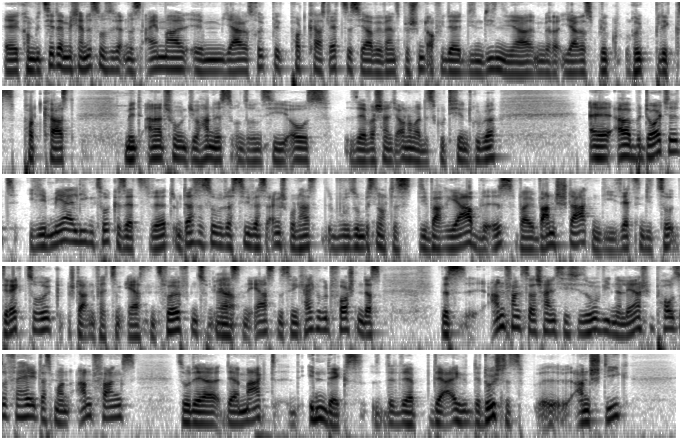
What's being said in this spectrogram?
äh, komplizierter Mechanismus. Wir hatten das einmal im Jahresrückblick-Podcast letztes Jahr. Wir werden es bestimmt auch wieder in diesem Jahr im Jahresrückblicks-Podcast mit Anatol und Johannes, unseren CEOs, sehr wahrscheinlich auch nochmal diskutieren drüber. Äh, aber bedeutet, je mehr Ligen zurückgesetzt wird, und das ist so das Ziel, was du angesprochen hast, wo so ein bisschen noch das, die Variable ist, weil wann starten die? Setzen die zu, direkt zurück, starten vielleicht zum 1.12., zum ja. 1.1. Deswegen kann ich mir gut vorstellen, dass das anfangs wahrscheinlich sich so wie in der Länderspielpause verhält, dass man anfangs so der, der Marktindex, der, der, der Durchschnittsanstieg,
